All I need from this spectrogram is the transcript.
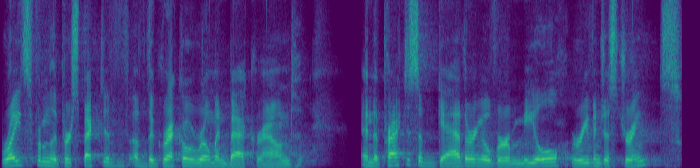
writes from the perspective of the Greco Roman background, and the practice of gathering over a meal or even just drinks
